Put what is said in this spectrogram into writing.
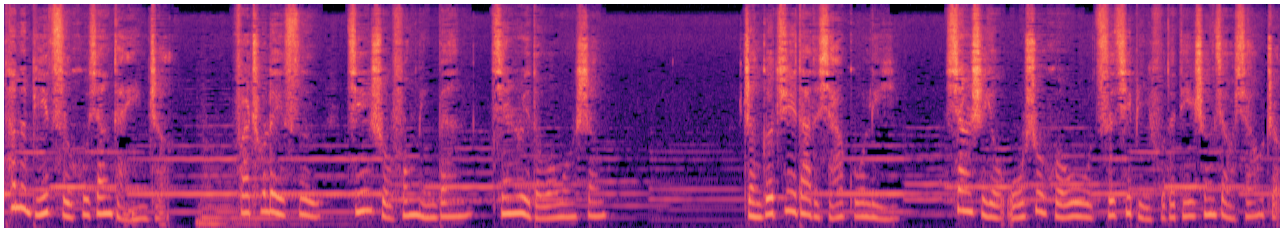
它们彼此互相感应着。发出类似金属风铃般尖锐的嗡嗡声。整个巨大的峡谷里，像是有无数活物此起彼伏的低声叫嚣着。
